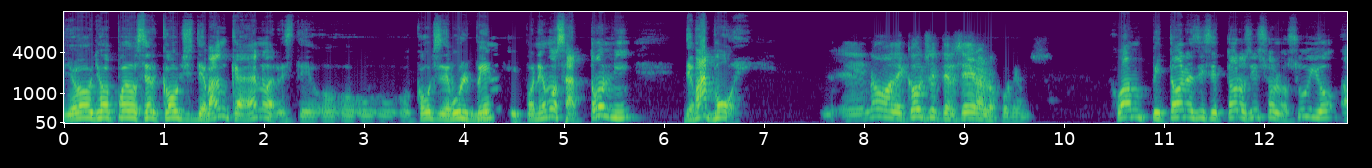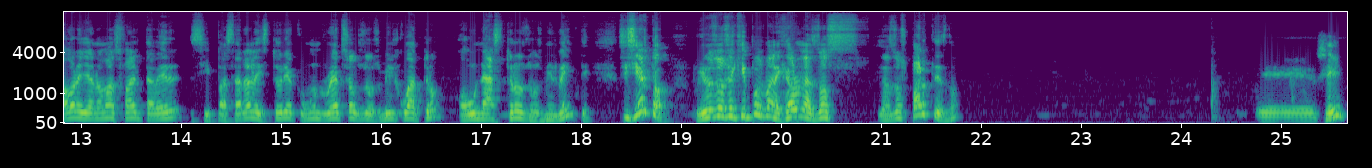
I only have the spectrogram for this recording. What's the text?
Yo, yo puedo ser coach de banca, Anuar, este, o coach de bullpen, y ponemos a Tony de Bad Boy. Eh, no, de coach de tercera lo ponemos. Juan Pitones dice, Toros hizo lo suyo, ahora ya no más falta ver si pasará la historia como un Red Sox 2004 o un Astros 2020. Sí, cierto, porque los dos equipos manejaron las dos, las dos partes, ¿no? Eh, sí.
